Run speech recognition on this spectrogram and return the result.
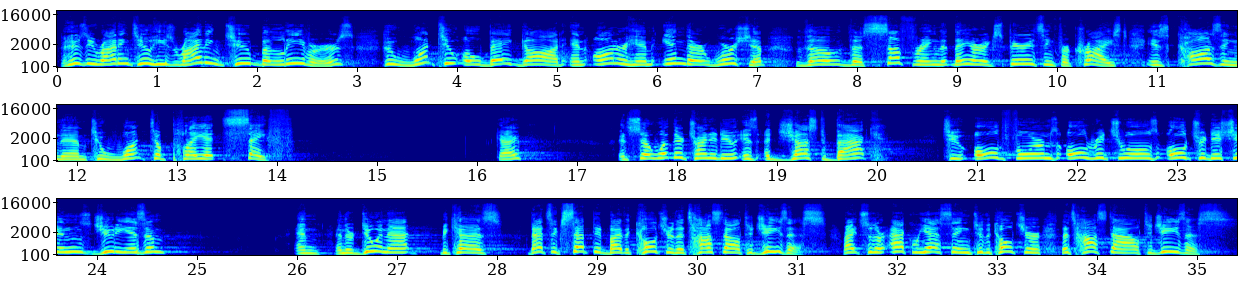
And who's he writing to? He's writing to believers who want to obey God and honor Him in their worship, though the suffering that they are experiencing for Christ is causing them to want to play it safe. Okay? And so, what they're trying to do is adjust back to old forms, old rituals, old traditions, Judaism. And, and they're doing that because that's accepted by the culture that's hostile to Jesus, right? So they're acquiescing to the culture that's hostile to Jesus.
